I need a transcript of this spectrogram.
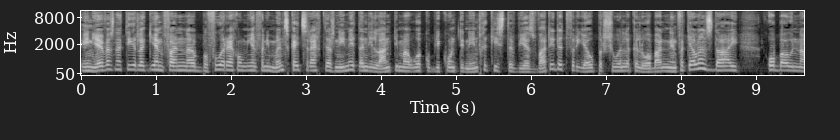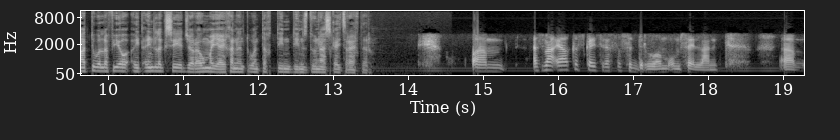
En jy was natuurlik een van uh, bevoorreg om een van die minskydsregters nie net in die land nie maar ook op die kontinent gekies te wees. Wat het dit vir jou persoonlike loopbaan en vertel ons daai opbou na toe hulle vir jou uiteindelik sê Jerome, jy gaan in 2010 diens doen as skeieregter? Ehm um, as maar elke skeieregter se droom om sy land ehm um,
